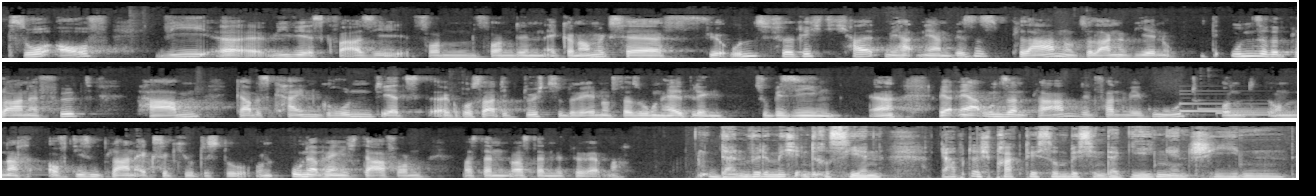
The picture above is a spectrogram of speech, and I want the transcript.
so auf, wie, äh, wie wir es quasi von, von den Economics her für uns für richtig halten. Wir hatten ja einen Businessplan und solange wir unseren Plan erfüllt haben, gab es keinen Grund, jetzt äh, großartig durchzudrehen und versuchen, Helpling zu besiegen. Ja? Wir hatten ja unseren Plan, den fanden wir gut und, und nach, auf diesem Plan executest du und unabhängig davon, was dein, was dein Mitbewerb macht. Dann würde mich interessieren, ihr habt euch praktisch so ein bisschen dagegen entschieden,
